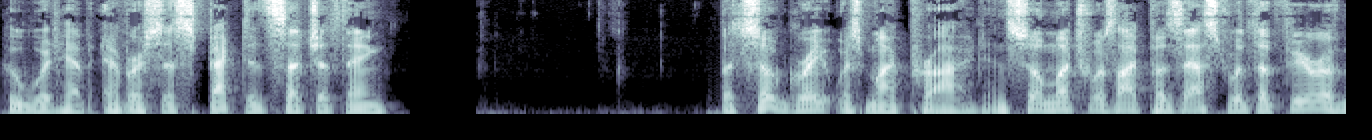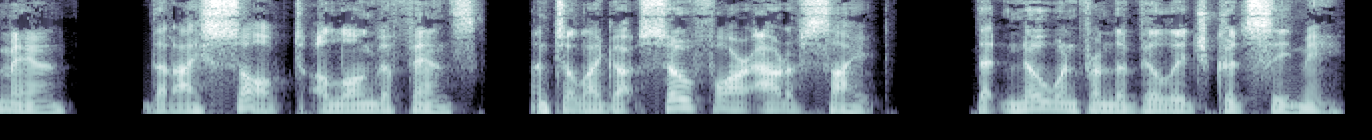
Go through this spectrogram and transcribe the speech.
who would have ever suspected such a thing. But so great was my pride, and so much was I possessed with the fear of man, that I sulked along the fence until I got so far out of sight that no one from the village could see me.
